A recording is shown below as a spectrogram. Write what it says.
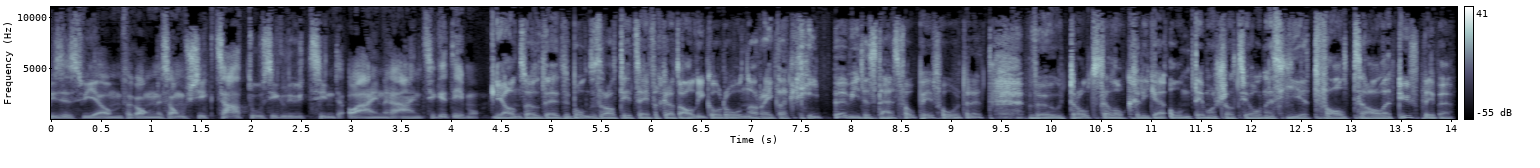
bis es wie am vergangenen Samstag 10.000 Leute sind an einer einzigen Demo. Ja, und soll der Bundesrat jetzt einfach gerade alle Corona-Regeln kippen, wie das die SVP fordert, weil trotz der Lockerungen und Demonstrationen sind die Fallzahlen tief bleiben?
